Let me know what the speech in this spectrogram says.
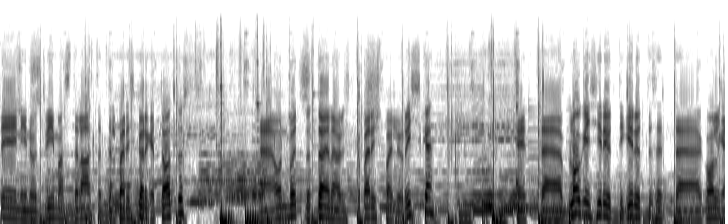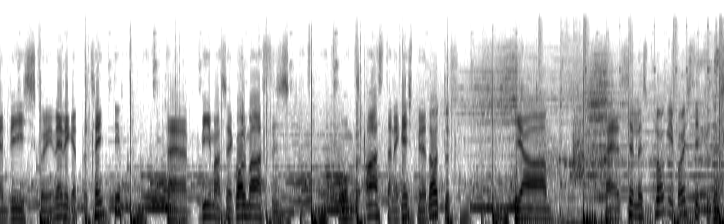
teeninud viimastel aastatel päris kõrget tootlust. on võtnud tõenäoliselt ka päris palju riske. et blogis hiljuti kirjutas, et kolmkümmend viis kuni nelikümmend protsenti viimase kolme aasta siis umbes aastane keskmine tootlus ja selles blogipostituses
